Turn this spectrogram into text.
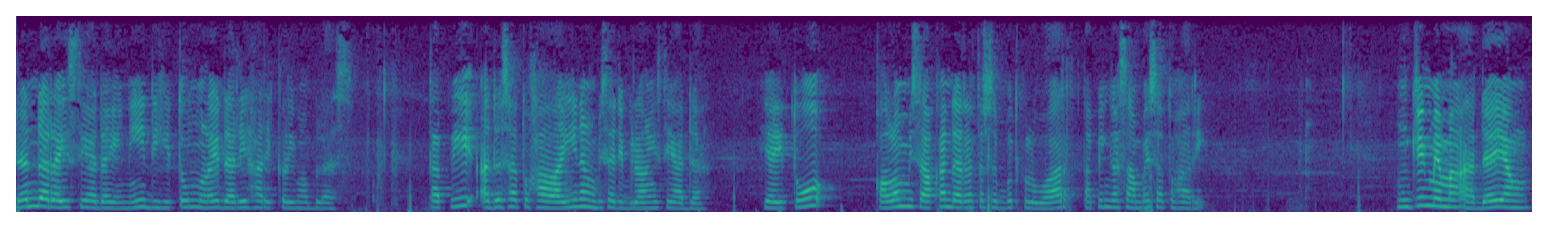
Dan darah istiadah ini dihitung mulai dari hari ke-15. Tapi ada satu hal lain yang bisa dibilang istiadah, yaitu kalau misalkan darah tersebut keluar tapi nggak sampai satu hari. Mungkin memang ada yang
